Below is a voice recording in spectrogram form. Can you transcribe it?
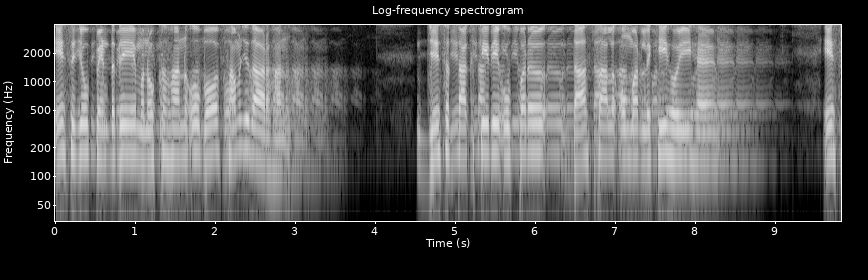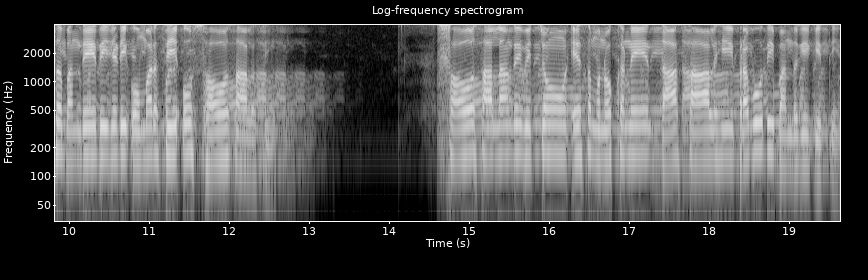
ਇਸ ਜੋ ਪਿੰਡ ਦੇ ਮਨੁੱਖ ਹਨ, ਉਹ ਬਹੁਤ ਸਮਝਦਾਰ ਹਨ। ਜਿਸ ਤਖਤੀ ਦੇ ਉੱਪਰ 10 ਸਾਲ ਉਮਰ ਲਿਖੀ ਹੋਈ ਹੈ, ਇਸ ਬੰਦੇ ਦੀ ਜਿਹੜੀ ਉਮਰ ਸੀ, ਉਹ 100 ਸਾਲ ਸੀ। 100 ਸਾਲਾਂ ਦੇ ਵਿੱਚੋਂ ਇਸ ਮਨੁੱਖ ਨੇ 10 ਸਾਲ ਹੀ ਪ੍ਰਭੂ ਦੀ ਬੰਦਗੀ ਕੀਤੀ।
